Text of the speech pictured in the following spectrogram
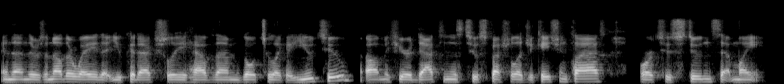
And then there's another way that you could actually have them go to like a YouTube um, if you're adapting this to a special education class or to students that might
